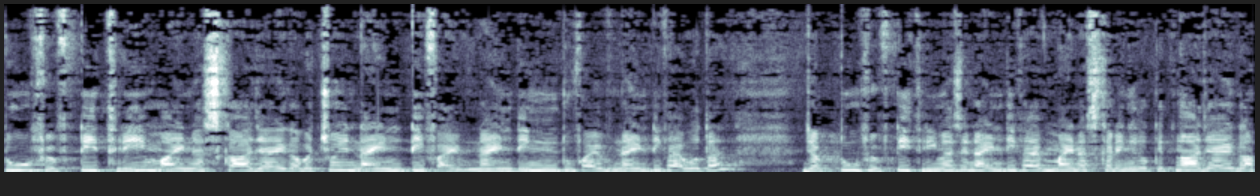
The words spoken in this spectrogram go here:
253 माइनस का आ जाएगा बच्चों ये 95 19 इंटू फाइव नाइन्टी होता है। जब 253 में से 95 माइनस करेंगे तो कितना आ जाएगा?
